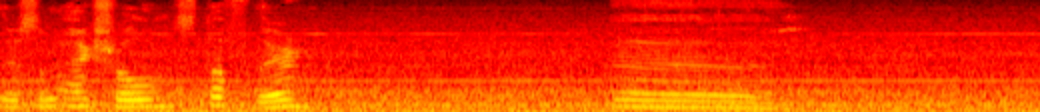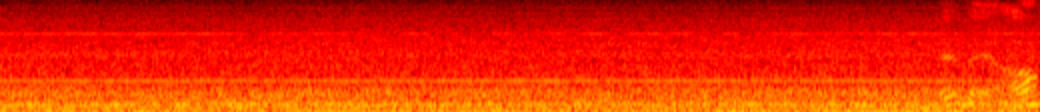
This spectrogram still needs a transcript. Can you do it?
There's some actual stuff there. Uh, there they are.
